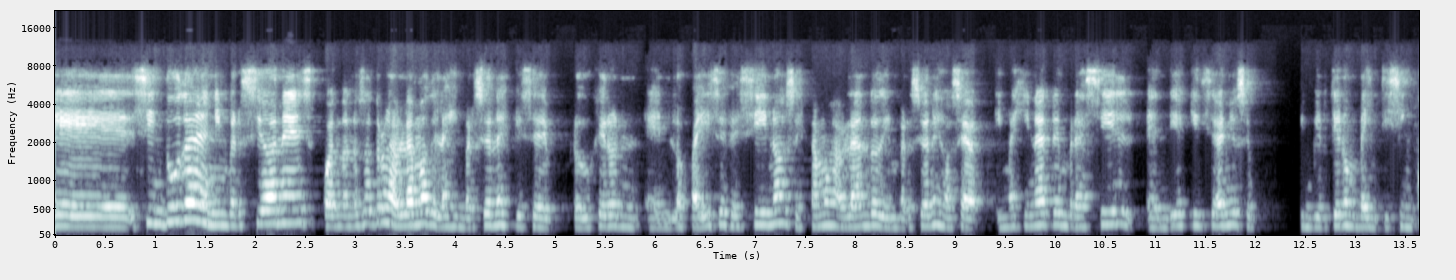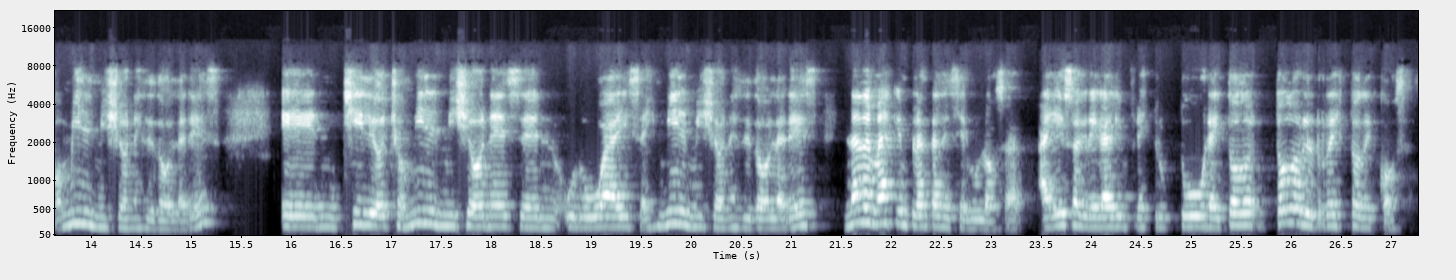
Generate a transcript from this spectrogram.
Eh, sin duda en inversiones, cuando nosotros hablamos de las inversiones que se produjeron en los países vecinos, estamos hablando de inversiones, o sea, imagínate en Brasil en 10, 15 años se invirtieron 25 mil millones de dólares, en Chile 8 mil millones, en Uruguay 6 mil millones de dólares, nada más que en plantas de celulosa. A eso agregar infraestructura y todo, todo el resto de cosas.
